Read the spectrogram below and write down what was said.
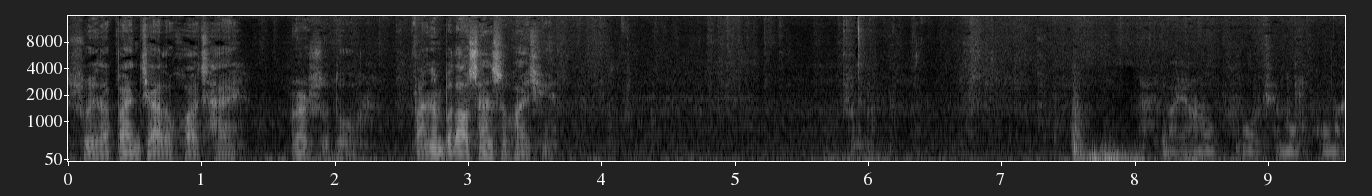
所以它半价的话才二十多，反正不到三十块钱。把羊肉铺全部铺满。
